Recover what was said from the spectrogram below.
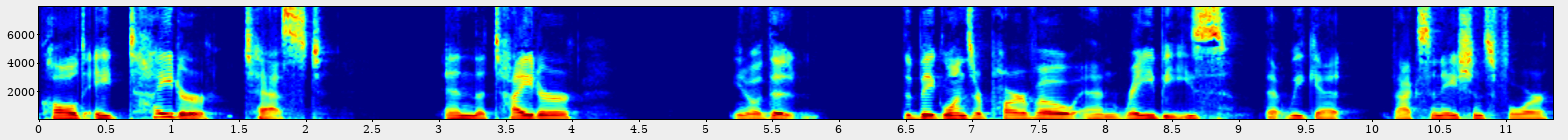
called a titer test. And the titer you know the the big ones are parvo and rabies that we get vaccinations for.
